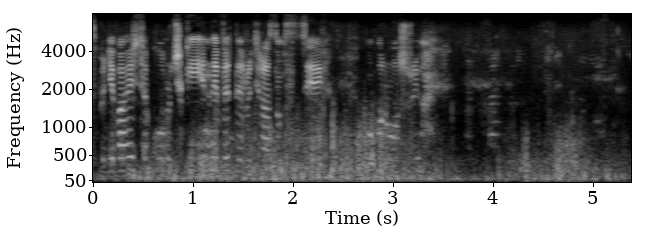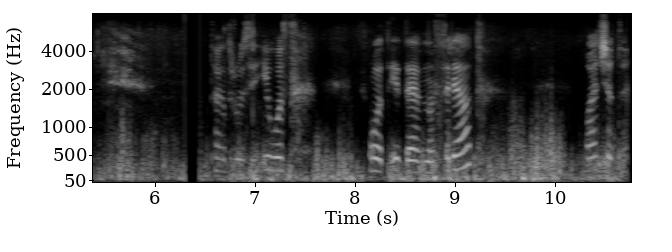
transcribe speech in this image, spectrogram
Сподіваюся, курочки її не видеруть разом з цією огорожею. Так, друзі, і ось от іде в нас ряд. Бачите?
